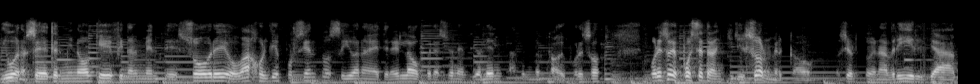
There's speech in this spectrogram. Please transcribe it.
Y bueno, se determinó que finalmente sobre o bajo el 10% se iban a detener las operaciones violentas del mercado y por eso, por eso después se tranquilizó el mercado, ¿no es cierto? En abril ya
